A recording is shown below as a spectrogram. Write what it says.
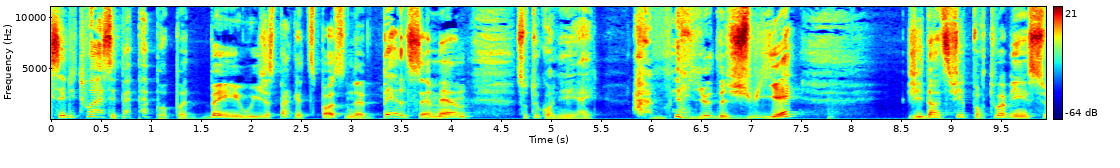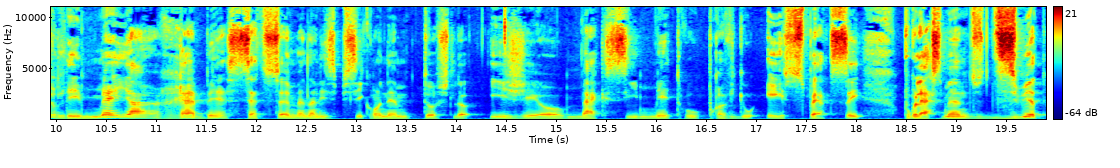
salut toi, c'est Papa Papa de Ben. Oui, j'espère que tu passes une belle semaine. Surtout qu'on est, hey, à milieu de juillet. J'ai identifié pour toi, bien sûr, les meilleurs rabais cette semaine dans les épiciers qu'on aime tous, là, IGA, Maxi, Metro, Provigo et Super C pour la semaine du 18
